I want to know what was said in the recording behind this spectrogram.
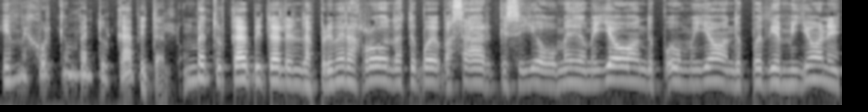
es mejor que un venture capital. Un venture capital en las primeras rondas te puede pasar, qué sé yo, medio millón, después un millón, después diez millones.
